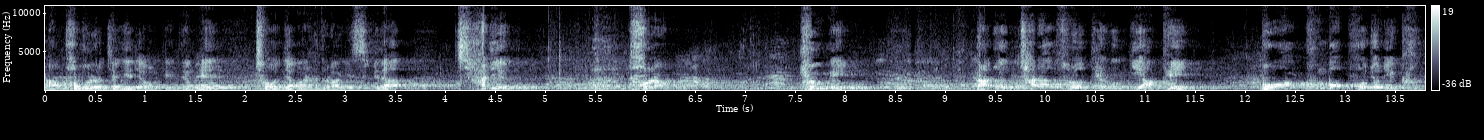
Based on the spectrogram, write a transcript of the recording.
어, 법으로 정해져 있기 때문에 저 혼자만 하도록 하겠습니다. 차렷, 토라, 경례, 나는 자랑스러운 태극기 앞에 모함 품바 보존의 각,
